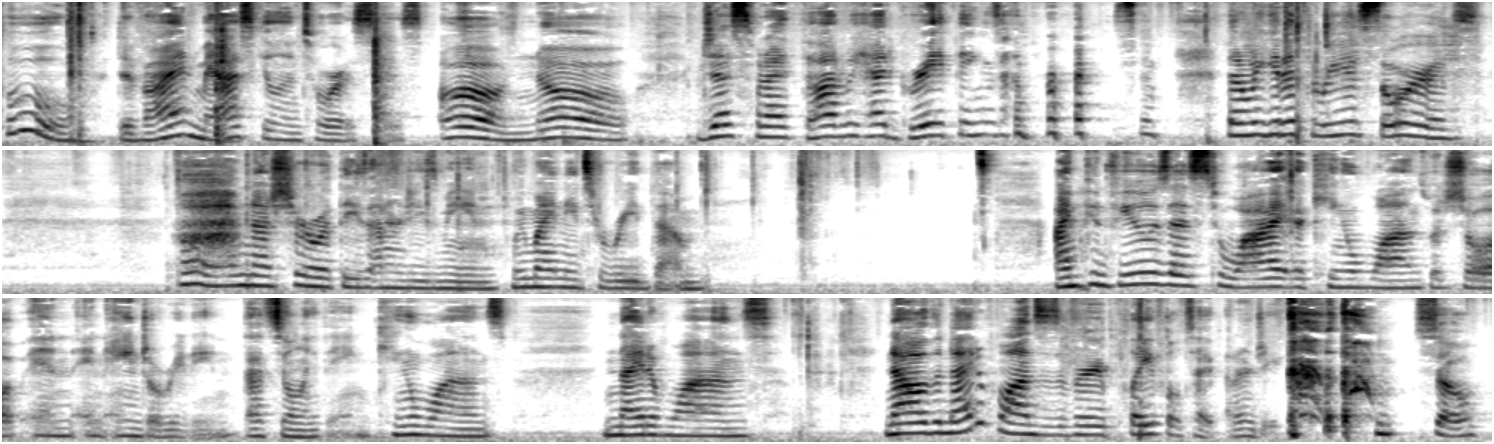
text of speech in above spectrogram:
Whew. Divine masculine Tauruses. Oh, no. Just when I thought we had great things on the then we get a Three of Swords. I'm not sure what these energies mean. We might need to read them. I'm confused as to why a King of Wands would show up in an angel reading. That's the only thing. King of Wands, Knight of Wands. Now, the Knight of Wands is a very playful type energy. so,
